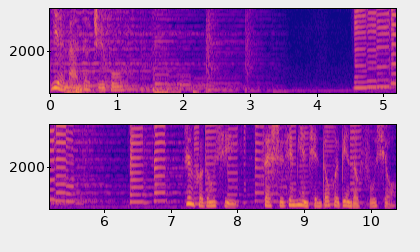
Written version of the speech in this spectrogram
叶兰的直播。任何东西在时间面前都会变得腐朽，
